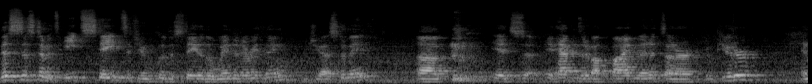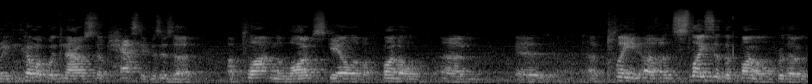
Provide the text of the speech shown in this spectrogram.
This system, it's eight states if you include the state of the wind and everything, which you estimate. Um, it's, uh, it happens in about five minutes on our computer, and we can come up with now stochastic. This is a, a plot in the log scale of a funnel, um, a, a plane, a, a slice of the funnel for the,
